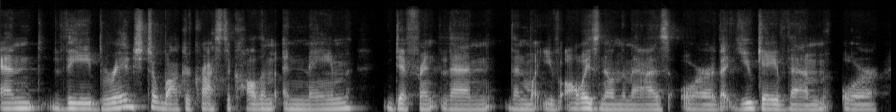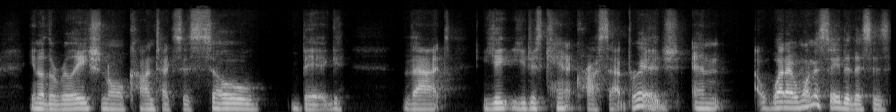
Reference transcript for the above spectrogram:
and the bridge to walk across to call them a name different than than what you've always known them as, or that you gave them, or you know, the relational context is so big that you, you just can't cross that bridge. And what I want to say to this is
